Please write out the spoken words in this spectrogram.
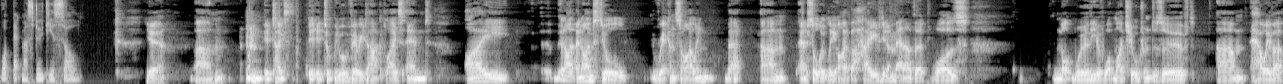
what that must do to your soul. Yeah. Um, it takes, it, it, took me to a very dark place. And I, and, I, and I'm still reconciling that. Um, absolutely, I behaved in a manner that was not worthy of what my children deserved. Um, however,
